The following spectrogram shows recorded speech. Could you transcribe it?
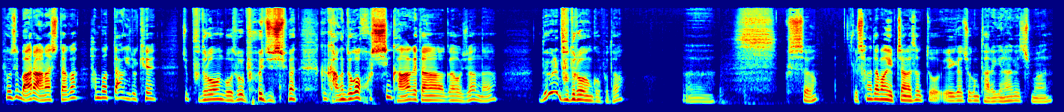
평소에 말안 하시다가 한번 딱 이렇게 좀 부드러운 모습을 보여주시면 그 강도가 훨씬 강하게 다가오지 않나요? 늘 부드러운 것보다. 어, 글쎄요. 그 상대방 입장에서는 또 얘기가 조금 다르긴 하겠지만.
